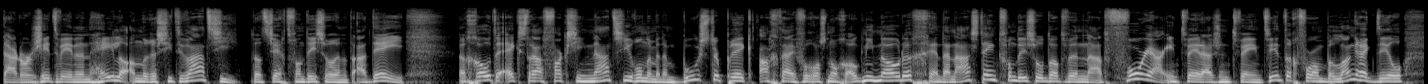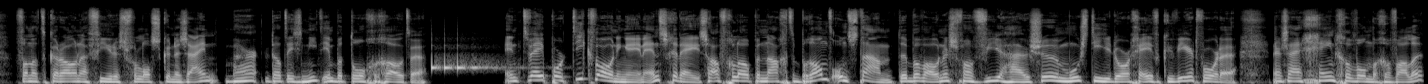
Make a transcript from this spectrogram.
Daardoor zitten we in een hele andere situatie. Dat zegt Van Dissel in het AD. Een grote extra vaccinatieronde met een boosterprik acht hij vooralsnog ook niet nodig. En daarnaast denkt Van Dissel dat we na het voorjaar in 2022 voor een belangrijk deel van het coronavirus verlost kunnen zijn. Maar dat is niet in beton gegoten. In twee portiekwoningen in Enschede is afgelopen nacht brand ontstaan. De bewoners van vier huizen moesten hierdoor geëvacueerd worden. Er zijn geen gewonden gevallen.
